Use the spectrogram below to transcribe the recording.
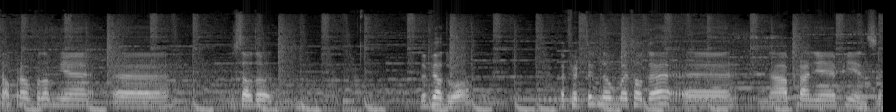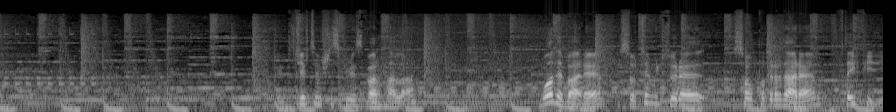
to prawdopodobnie zostało do, dowiodło efektywną metodę na pranie pieniędzy. Gdzie w tym wszystkim jest Valhalla? Młode bary są tymi, które są pod radarem w tej chwili.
